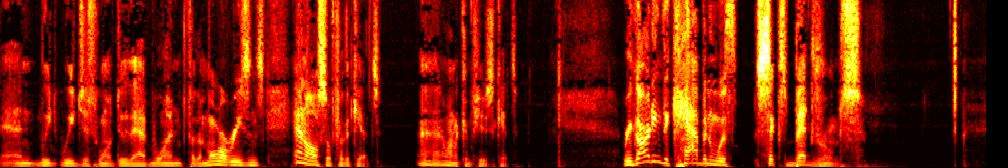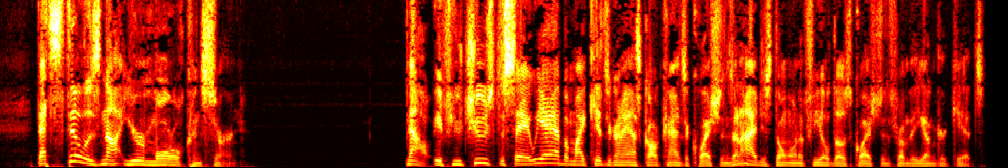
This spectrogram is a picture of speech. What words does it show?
and we we just won't do that. One for the moral reasons, and also for the kids. I don't want to confuse the kids. Regarding the cabin with six bedrooms, that still is not your moral concern. Now, if you choose to say, well, yeah, but my kids are going to ask all kinds of questions, and I just don't want to field those questions from the younger kids.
